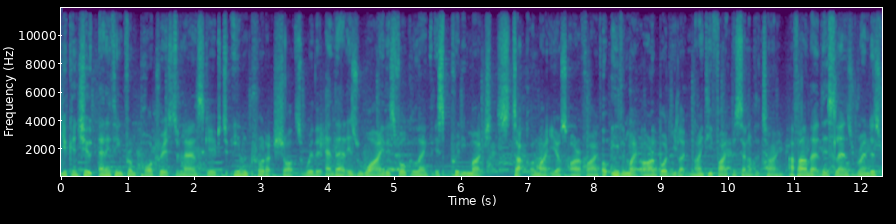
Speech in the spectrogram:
You can shoot anything from portraits to landscapes to even product shots with it and that is why this focal length is pretty much stuck on my EOS R5 or even my R body like 95% of the time. I found that this lens renders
